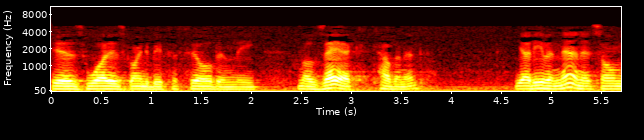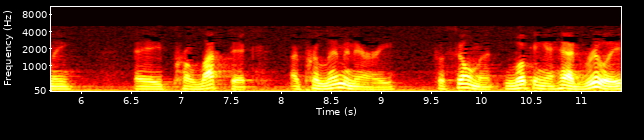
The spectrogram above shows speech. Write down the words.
is what is going to be fulfilled in the Mosaic covenant, yet even then it's only a proleptic, a preliminary fulfillment, looking ahead really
